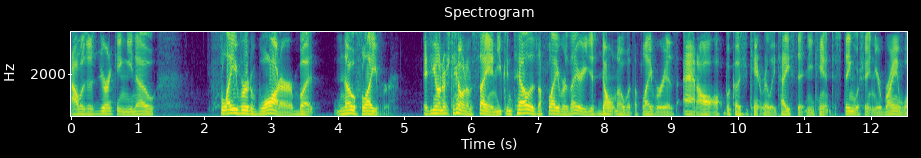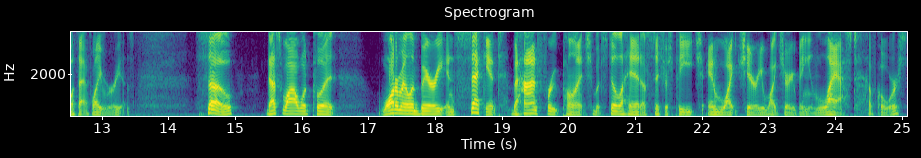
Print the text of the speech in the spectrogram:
I was just drinking, you know, flavored water, but no flavor. If you understand what I'm saying, you can tell there's a flavor there. You just don't know what the flavor is at all because you can't really taste it and you can't distinguish it in your brain what that flavor is. So that's why I would put watermelon berry in second behind fruit punch, but still ahead of citrus peach and white cherry. White cherry being in last, of course.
